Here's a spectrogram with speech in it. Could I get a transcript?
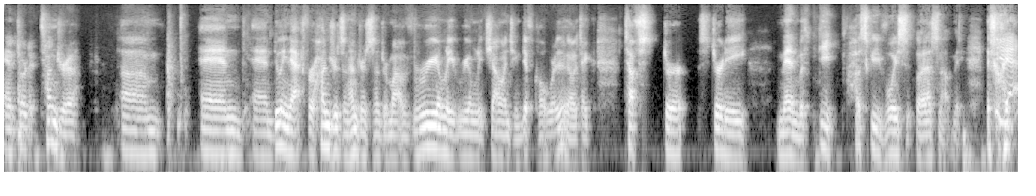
Antarctic tundra um, and and doing that for hundreds and hundreds and hundreds of miles, really, really challenging, difficult. Where you know, take tough, stur- sturdy men with deep, husky voices. Well, that's not me. It's like yeah,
